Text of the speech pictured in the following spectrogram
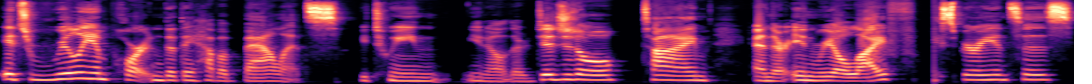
it's really important that they have a balance between, you know, their digital time and their in real life experiences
